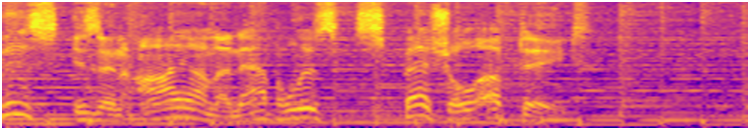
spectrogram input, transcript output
This is an Eye on Annapolis special update.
